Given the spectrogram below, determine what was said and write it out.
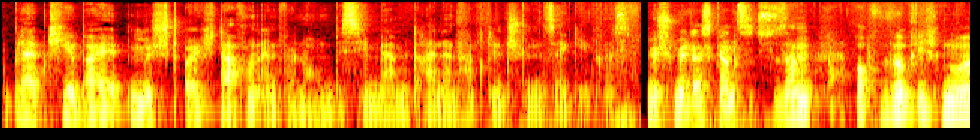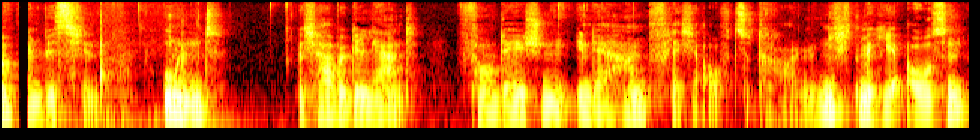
bleibt hierbei, mischt euch davon einfach noch ein bisschen mehr mit rein, dann habt ihr ein schönes Ergebnis. Misch mir das Ganze zusammen, auch wirklich nur ein bisschen. Und ich habe gelernt, Foundation in der Handfläche aufzutragen. Nicht mehr hier außen,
